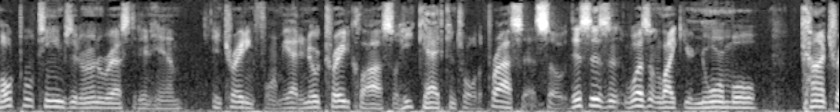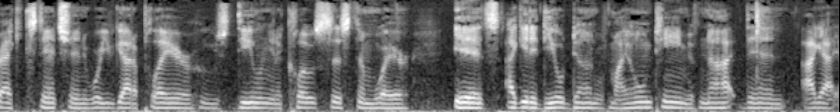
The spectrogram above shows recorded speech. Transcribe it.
multiple teams that are interested in him in trading for him. He had a no trade clause, so he had control of the process. So this isn't wasn't like your normal contract extension where you've got a player who's dealing in a closed system where it's I get a deal done with my own team. If not, then I got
